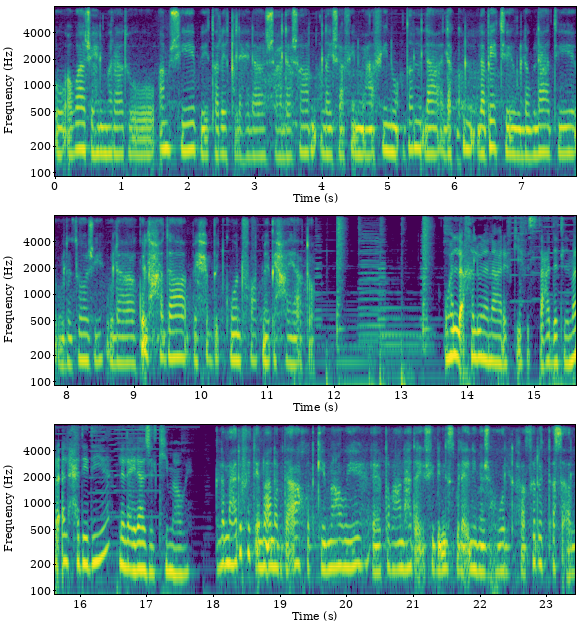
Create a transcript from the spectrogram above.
وأواجه المرض وأمشي بطريق العلاج علشان الله يشافيني ويعافيني وأضل لكل لبيتي ولأولادي ولزوجي ولكل حدا بحب تكون فاطمة بحياته. وهلأ خلونا نعرف كيف استعدت المرأة الحديدية للعلاج الكيماوي. لما عرفت إنه أنا بدي اخذ كيماوي آه، طبعا هذا شيء بالنسبة لي مجهول فصرت أسأل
